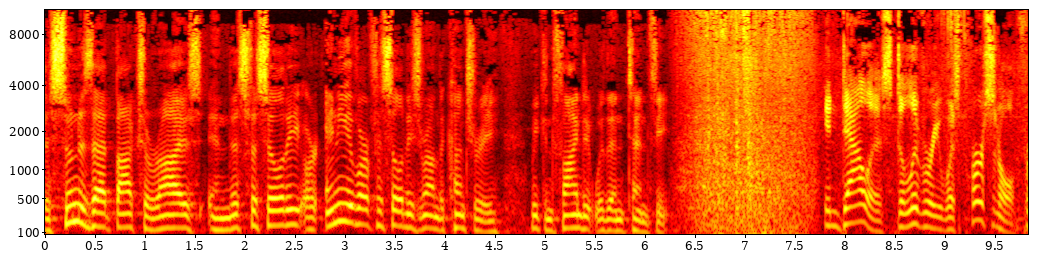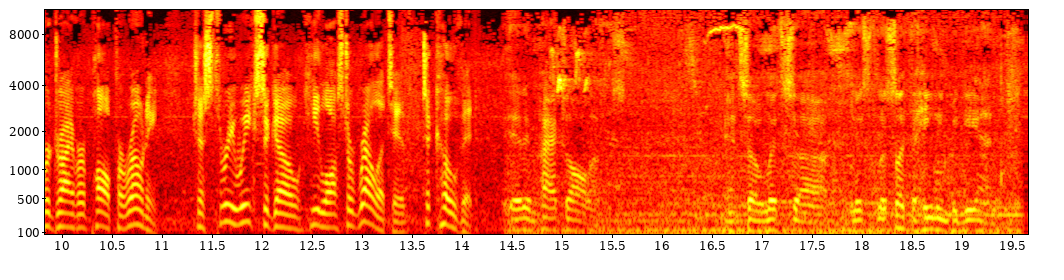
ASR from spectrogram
As soon as that box arrives in this facility or any of our facilities around the country, we can find it within 10 feet. In Dallas, delivery was personal for driver Paul Peroni. Just three weeks ago, he lost a relative to COVID. It impacts all of us. And so let's, uh, let's, let's let the healing begin.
